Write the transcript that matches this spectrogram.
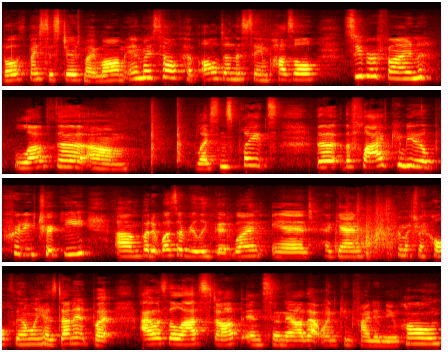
Both my sisters, my mom, and myself have all done the same puzzle. Super fun. Love the um, license plates. The, the flag can be pretty tricky, um, but it was a really good one. And again, pretty much my whole family has done it, but I was the last stop, and so now that one can find a new home.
